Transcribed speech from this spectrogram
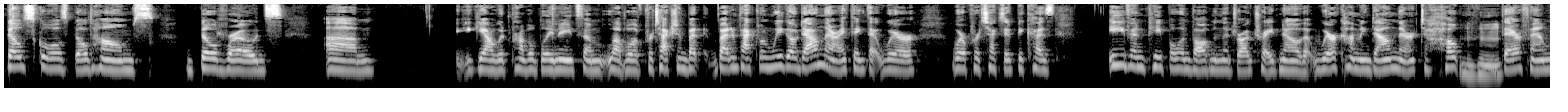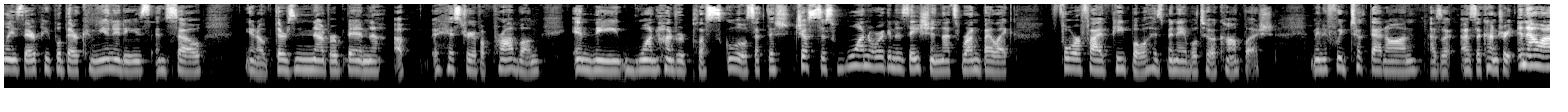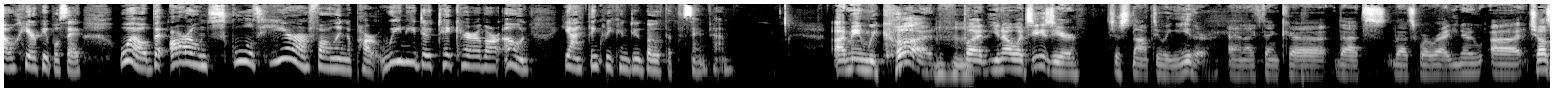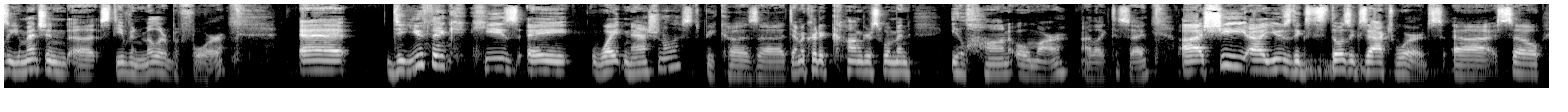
build schools, build homes, build roads. Um, yeah, would probably need some level of protection. But but in fact, when we go down there, I think that we're we're protected because even people involved in the drug trade know that we're coming down there to help their families, their people, their communities, and so you know, there's never been a, a history of a problem in the 100 plus schools that this just this one organization that's run by like four or five people has been able to accomplish. I mean, if we took that on as a as a country, and now I'll hear people say, "Well, but our own schools here are falling apart. We need to take care of our own." Yeah, I think we can do both at the same time. I mean, we could, Mm-hmm. but you know what's easier? Just not doing either. And I think uh, that's that's where we're at. You know, uh, Chelsea, you mentioned uh, Stephen Miller before. Uh, do you think he's a white nationalist? Because uh, Democratic Congresswoman Ilhan Omar, I like to say, uh, she uh, used ex- those exact words. Uh, so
